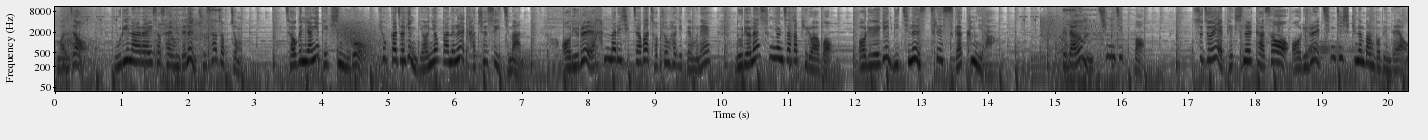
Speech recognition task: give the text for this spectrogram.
먼저 우리나라에서 사용되는 주사 접종. 적은 양의 백신으로 효과적인 면역 반응을 갖출 수 있지만 어류를 한 마리씩 잡아 접종하기 때문에 노련한 숙련자가 필요하고 어류에게 미치는 스트레스가 큽니다. 그 다음 침지법. 수조에 백신을 타서 어류를 침지시키는 방법인데요.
